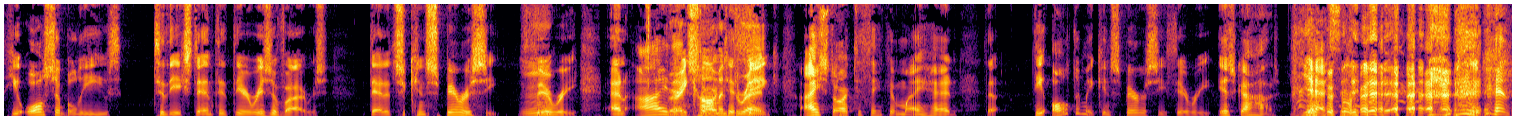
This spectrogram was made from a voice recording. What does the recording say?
he also believes, to the extent that there is a virus, that it's a conspiracy theory. And I Mm. Very start to thread. think, I start to think in my head that the ultimate conspiracy theory is God. Yes. and,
